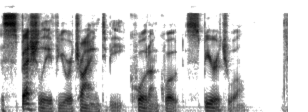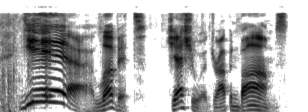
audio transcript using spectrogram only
especially if you are trying to be quote unquote spiritual. Yeah, love it. Jeshua dropping bombs.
